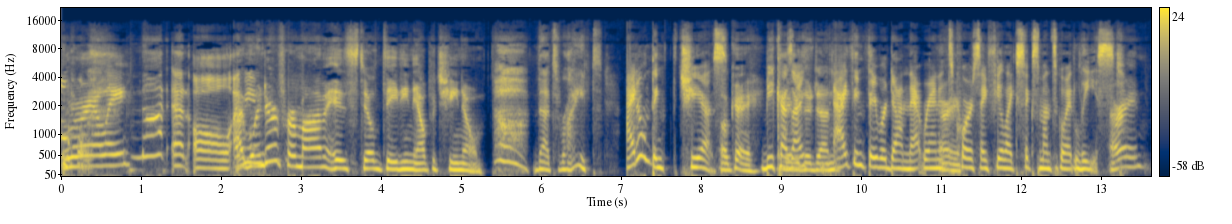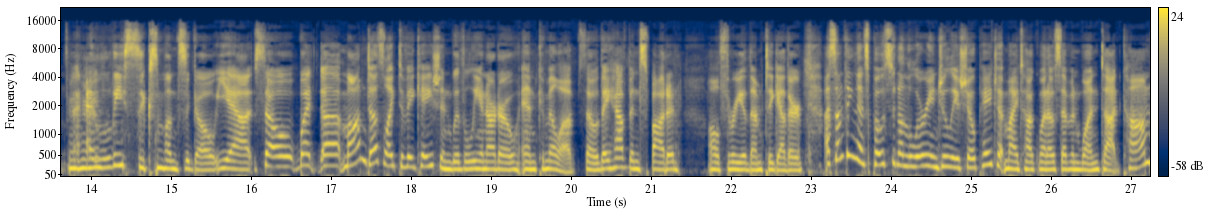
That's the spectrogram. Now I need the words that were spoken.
no. Really? Not at all. I, I, mean, wonder if her mom is still dating Al Pacino. that's right. I don't think she is. Okay, Because maybe I, they're done. I think they were done. That ran its All right. course, I feel like six months ago at least. All right. At least six months ago. Yeah. So, but uh, mom does like to vacation with Leonardo and Camila. So they have been spotted, all three of them together. Uh, something that's posted on the Lori and Julia show page at mytalk1071.com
